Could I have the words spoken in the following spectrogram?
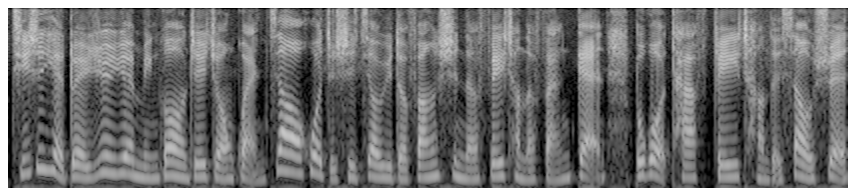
其实也对日月民工的这种管教或者是教育的方式呢非常的反感，不过他非常的孝顺，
